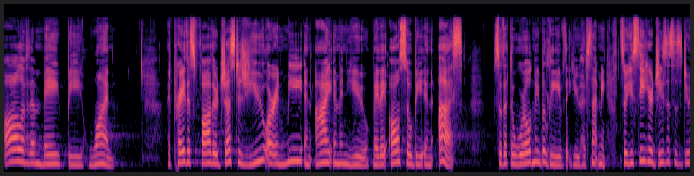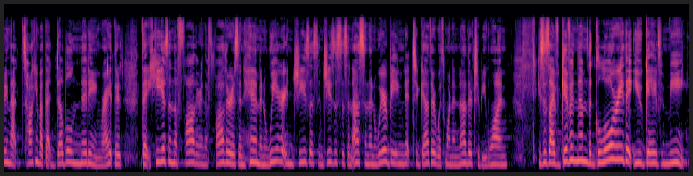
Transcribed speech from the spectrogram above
all of them may be one. I pray this, Father, just as you are in me and I am in you, may they also be in us so that the world may believe that you have sent me. So you see here, Jesus is doing that, talking about that double knitting, right? There's, that he is in the Father and the Father is in him, and we are in Jesus and Jesus is in us, and then we're being knit together with one another to be one. He says, I've given them the glory that you gave me,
